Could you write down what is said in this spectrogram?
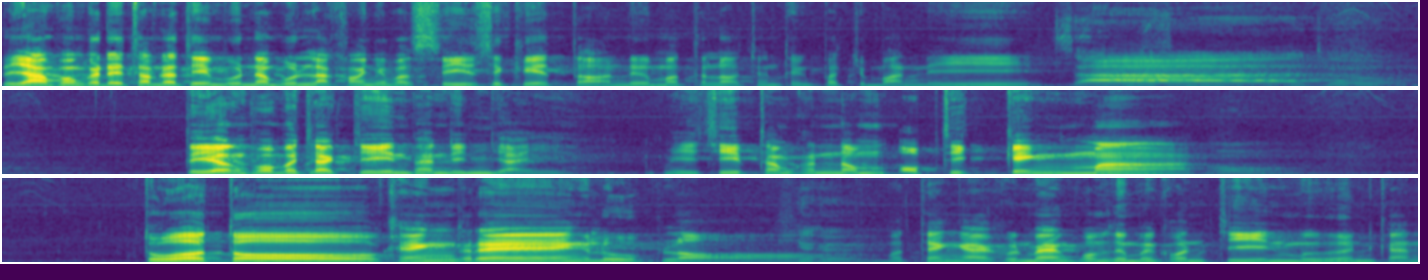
ระยามผมก็ได้ทำหน้าที่บุญนำบุญหลักของจังหวัดศรีสะเกดต่อเนื่องมาตลอดจนถึงปัจจุบันนี้ สาธุ เตียงผมมาจากจีนแผ่นดินใหญ่ มีชีพทำขนมอบที่เก่งมากโอ้ตัวโตแข็งแรงรูปหล่อ มาแต่งงานคุณแม่ของผมซึ่งเป็นคนจีนเหมือนกัน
